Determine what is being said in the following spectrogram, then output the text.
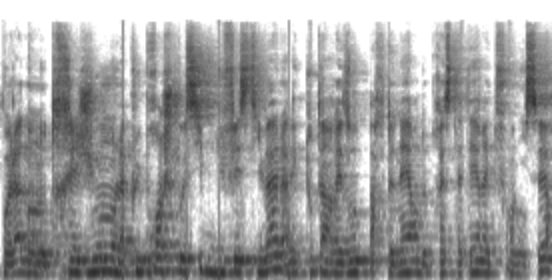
voilà, dans notre région la plus proche possible du festival, avec tout un réseau de partenaires, de prestataires et de fournisseurs.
